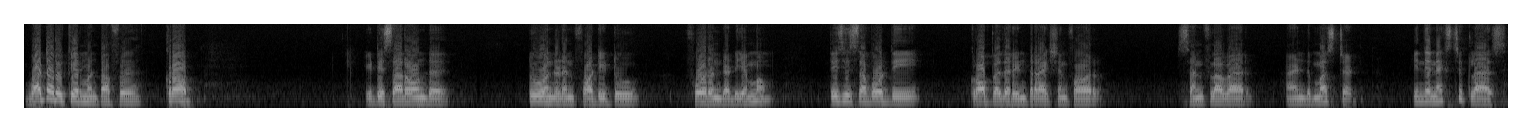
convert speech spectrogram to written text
water requirement of a crop. It is around 240 to 400 mm. This is about the crop weather interaction for sunflower and mustard. In the next class,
